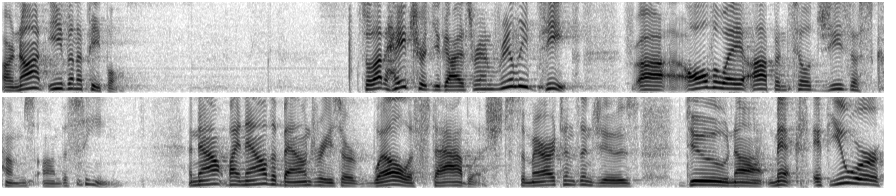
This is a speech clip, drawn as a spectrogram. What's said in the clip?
are not even a people. So that hatred, you guys, ran really deep, uh, all the way up until Jesus comes on the scene. And now, by now, the boundaries are well established. Samaritans and Jews do not mix. If you were,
